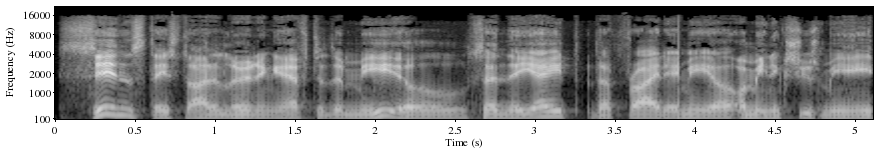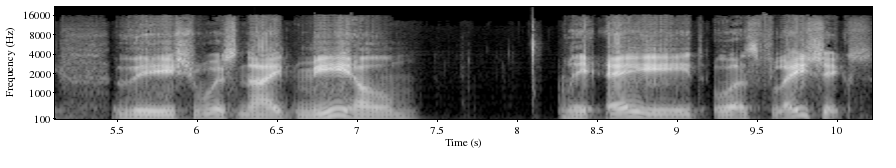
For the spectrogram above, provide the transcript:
since they started learning after the meals and they ate the Friday meal, I mean, excuse me, the Shavuos night meal, they ate was fleischiks.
